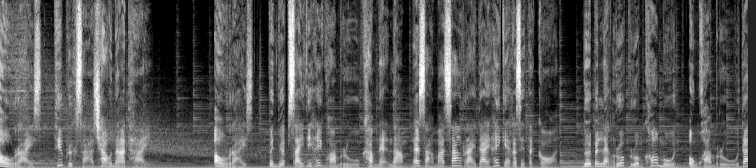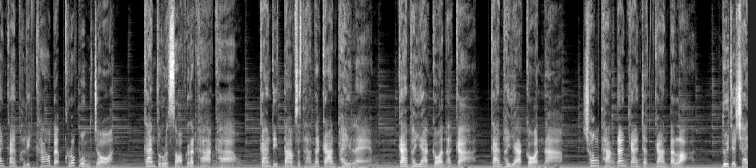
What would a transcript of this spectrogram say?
All Rice ที่ปรึกษาชาวนาไทย All Rice เป็นเว็บไซต์ที่ให้ความรู้คำแนะนำและสามารถสร้างรายได้ให้แก่เกษตรกร โดยเป็นแหล่งรวบรวมข้อมูล องค์ความรู้ด้านการผลิตข้าวแบบครบวงจร การตรวจสอบราคาข้าว การติดตามสถานการณ์ภัยแล้ง การพยากรณ์อากาศ การพยากรณ์น้ำ ช่องทางด้านการจัดการตลาด โดยจะใช้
